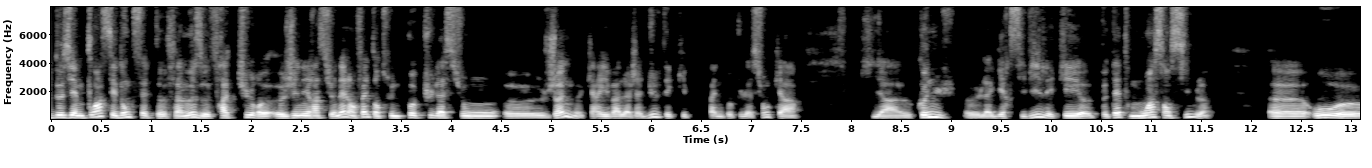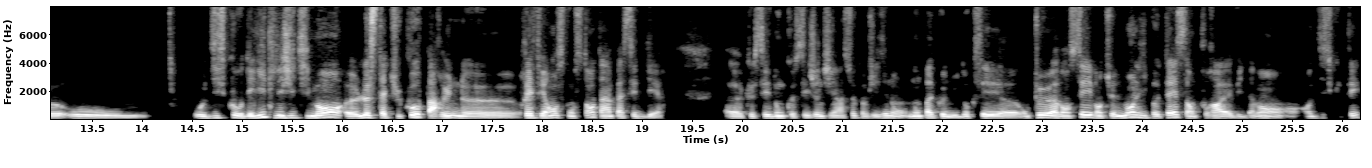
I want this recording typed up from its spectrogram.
deuxième point, c'est donc cette fameuse fracture euh, générationnelle en fait entre une population euh, jeune qui arrive à l'âge adulte et qui n'est pas une population qui a, qui a connu euh, la guerre civile et qui est peut-être moins sensible euh, au, discours d'élite légitimement le statu quo par une référence constante à un passé de guerre. Euh, que c'est donc que ces jeunes générations, comme je disais, n'ont pas connu. Donc c'est, euh, on peut avancer éventuellement l'hypothèse, on pourra évidemment en, discuter,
